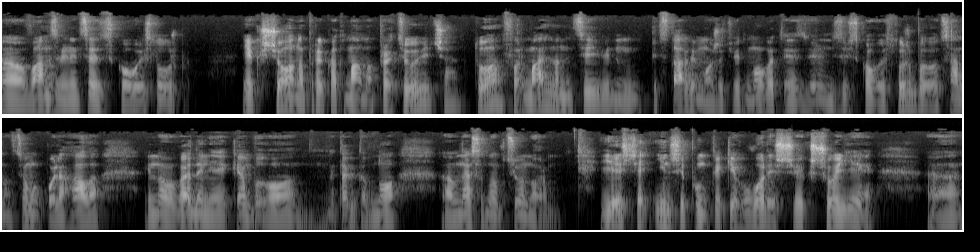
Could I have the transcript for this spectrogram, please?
вам звільнитися з військової служби. Якщо, наприклад, мама працююча, то формально на цій підставі можуть відмовити звільнення з військової служби. От саме в цьому полягало і нововведення, яке було не так давно е, внесено в цю норму. Є ще інший пункт, який говорить, що якщо є е,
